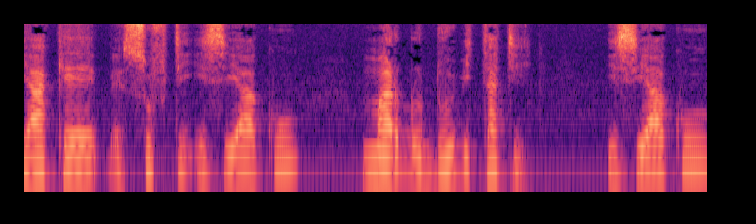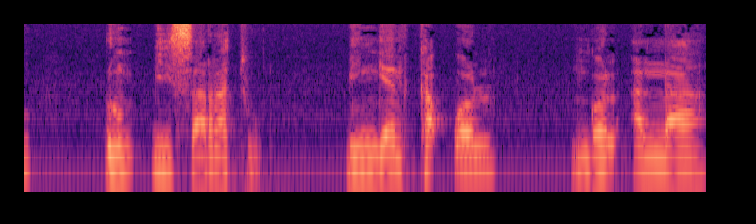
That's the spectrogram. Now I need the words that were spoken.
yaake ɓe sufti isiyaku marɗo duuɓi tati. Isiyaku ɗum ɓi saratu ɓingel kaɓɓol ngol allah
